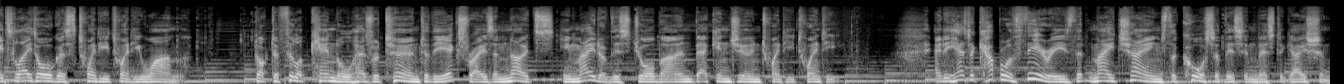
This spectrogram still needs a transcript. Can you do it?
It's late August 2021. Dr. Philip Kendall has returned to the x rays and notes he made of this jawbone back in June 2020. And he has a couple of theories that may change the course of this investigation.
